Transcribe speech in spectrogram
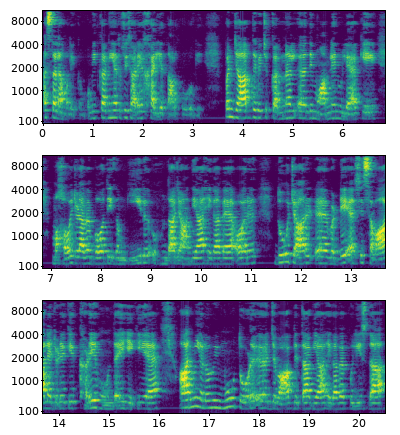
ਅਸਲਾਮ ਅਲੈਕੁਮ ਉਮੀਦ ਕਰਨੀ ਹੈ ਤੁਸੀਂ ਸਾਰੇ ਖੈਰੀਅਤ ਨਾਲ ਹੋਵੋਗੇ। ਪੰਜਾਬ ਦੇ ਵਿੱਚ ਕਰਨਲ ਦੇ ਮਾਮਲੇ ਨੂੰ ਲੈ ਕੇ ਮਾਹੌਲ ਜਿਹੜਾ ਵਾ ਬਹੁਤ ਹੀ ਗੰਭੀਰ ਹੁੰਦਾ ਜਾਂਦਿਆ ਹੈਗਾ ਵੈ ਔਰ ਦੋ ਚਾਰ ਵੱਡੇ ਐਸੇ ਸਵਾਲ ਹੈ ਜਿਹੜੇ ਕਿ ਖੜੇ ਹੋਣ ਦੇ ਹੈਗੇ ਹੈ ਆਰਮੀ ਵੱਲੋਂ ਵੀ ਮੂੰਹ ਤੋੜ ਜਵਾਬ ਦਿੱਤਾ ਗਿਆ ਹੈਗਾ ਵੈ ਪੁਲਿਸ ਦਾ।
